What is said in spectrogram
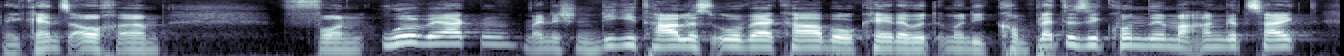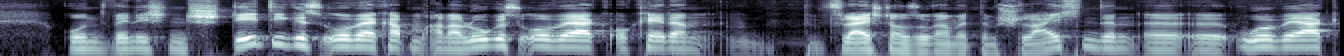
Ihr kennt es auch ähm, von Uhrwerken. Wenn ich ein digitales Uhrwerk habe, okay, da wird immer die komplette Sekunde immer angezeigt. Und wenn ich ein stetiges Uhrwerk habe, ein analoges Uhrwerk, okay, dann vielleicht noch sogar mit einem schleichenden äh, äh, Uhrwerk,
